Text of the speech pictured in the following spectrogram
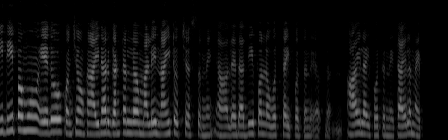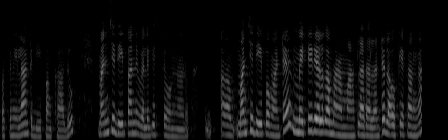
ఈ దీపము ఏదో కొంచెం ఒక ఐదారు గంటల్లో మళ్ళీ నైట్ వచ్చేస్తుంది. లేదా దీపంలో ఒత్తి అయిపోతుంది ఆయిల్ అయిపోతుంది తైలం అయిపోతుంది. ఇలాంటి దీపం కాదు. మంచి దీపాన్ని వెలిగిస్తూ ఉన్నాడు. మంచి దీపం అంటే మెటీరియల్గా మనం మాట్లాడాలంటే లౌకికంగా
